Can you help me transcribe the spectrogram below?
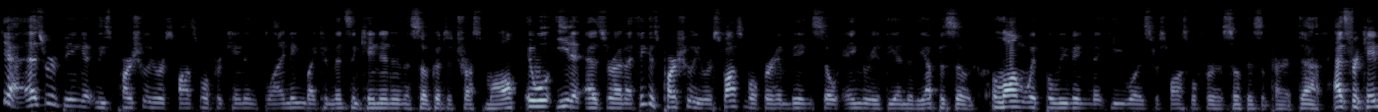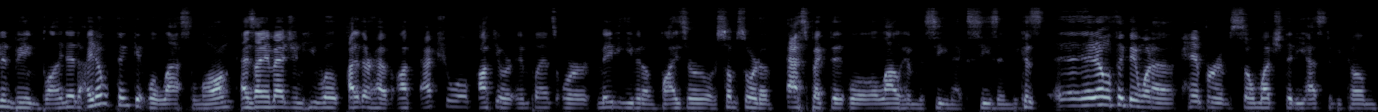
Yeah, Ezra being at least partially responsible for Kanan's blinding by convincing Kanan and Ahsoka to trust Maul, it will eat at Ezra, and I think is partially responsible for him being so angry at the end of the episode, along with believing that he was responsible for Ahsoka's apparent death. As for Kanan being blinded, I don't think it will last long, as I imagine he will either have actual ocular implants or maybe even a visor or some sort of aspect that will allow him to see next season, because eh, I don't think they want to hamper him so much that he has to become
